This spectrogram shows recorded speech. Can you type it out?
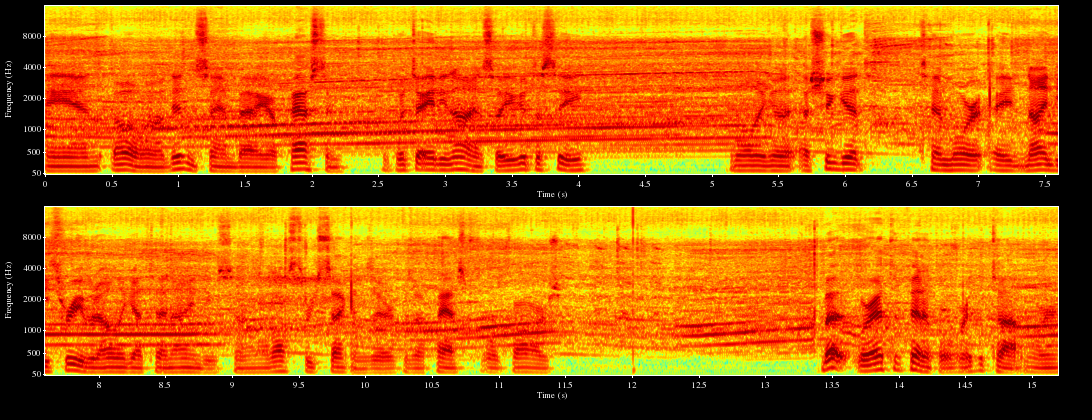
And, oh, I didn't sandbag, I passed him. I went to 89, so you get to see. I'm only going to, I should get 10 more, eh, 93, but I only got to 90, so I lost three seconds there because I passed four cars. But we're at the pinnacle. We're at the top. We're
